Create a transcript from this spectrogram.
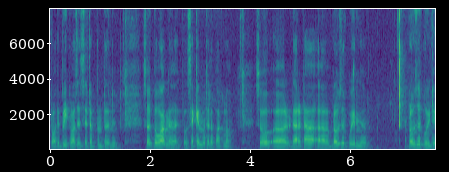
ப்ரா எப்படி ப்ராஜெக்ட் செட்டப் பண்ணுறதுன்னு ஸோ இப்போ வாங்க. இப்போ செகண்ட் மெத்தடை பார்க்கலாம். ஸோ டேரெக்டாக ப்ரௌசர் போயிருங்க. ப்ரௌசர் போயிட்டு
